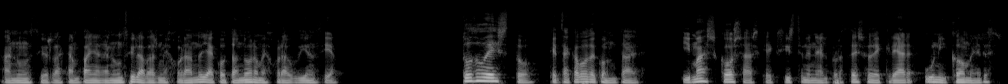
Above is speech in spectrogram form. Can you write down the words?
anuncios, la campaña de anuncio y la vas mejorando y acotando a una mejor audiencia. Todo esto que te acabo de contar y más cosas que existen en el proceso de crear un e-commerce,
